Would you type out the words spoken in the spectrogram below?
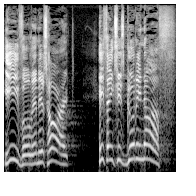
evil in his heart. He thinks he's good enough.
